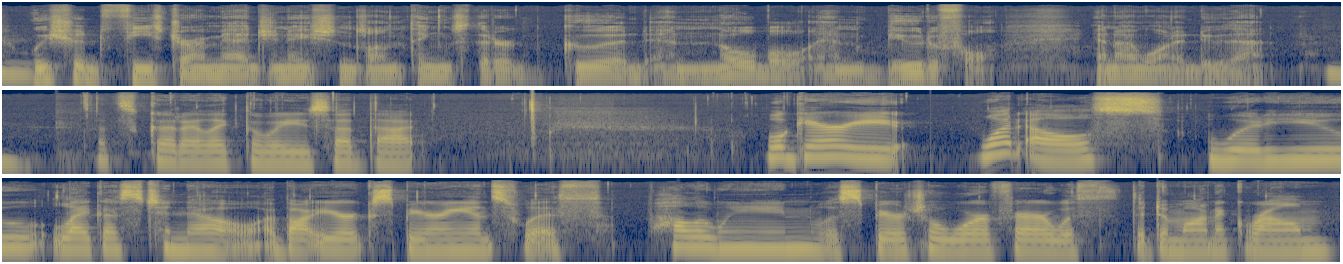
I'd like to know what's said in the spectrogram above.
Mm-hmm. We should feast our imaginations on things that are good and noble and beautiful, and I want to do that. Mm. That's good. I like the way you said that. Well, Gerry, what else would you like us to know about your experience with Halloween, with spiritual warfare, with the demonic realm?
